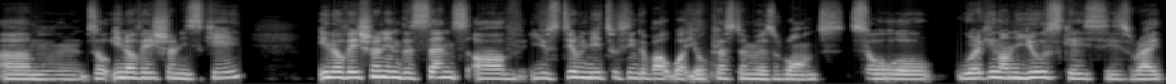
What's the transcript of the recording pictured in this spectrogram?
Um, so innovation is key. innovation in the sense of you still need to think about what your customers want. So working on use cases, right?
